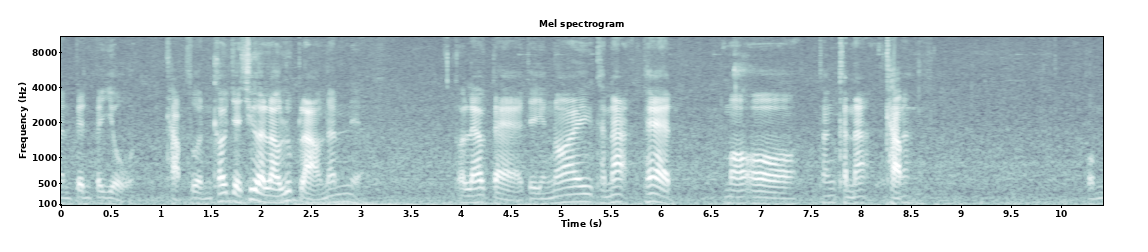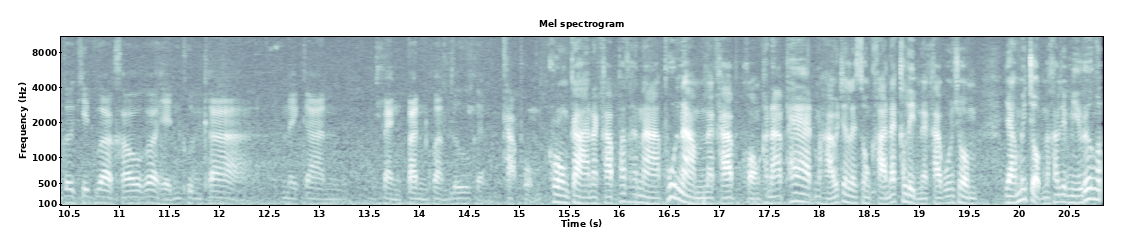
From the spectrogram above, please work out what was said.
มันเป็นประโยชน์ครับส่วนเขาจะเชื่อเราหรือเปล่านั้นเนี่ยก็แล้วแต่แต่อย่างน้อยคณะแพทย์มอทั้งคณะครับ นะผมก็คิดว่าเขาก็เห็นคุณค่าในการแบ่งปันความรู้กัน ครับผมโครงการนะครับพัฒนาผู้นำนะครับของคณะแพทย์มหาวิทยาลัยสงขลานครินทร์นะครับคุณผู้ชมยังไม่จบนะครับยังมีเรื่อง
